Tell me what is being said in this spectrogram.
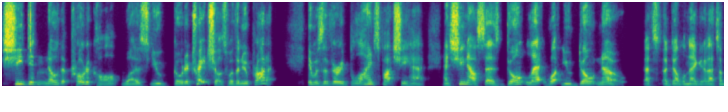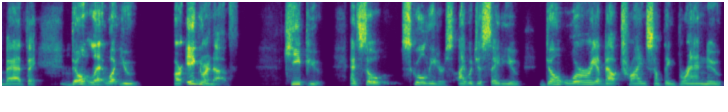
She didn't know that protocol was you go to trade shows with a new product. It was a very blind spot she had. And she now says, don't let what you don't know that's a double negative. That's a bad thing. Mm-hmm. Don't let what you are ignorant of keep you. And so, school leaders, I would just say to you, don't worry about trying something brand new.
